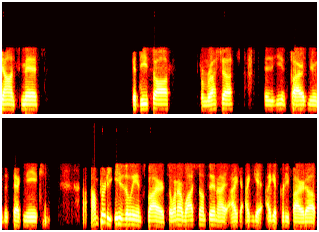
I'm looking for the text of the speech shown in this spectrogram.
John Smith, Kadisov from Russia, he inspires me with his technique. I'm pretty easily inspired, so when I watch something, I I, I get I get pretty fired up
